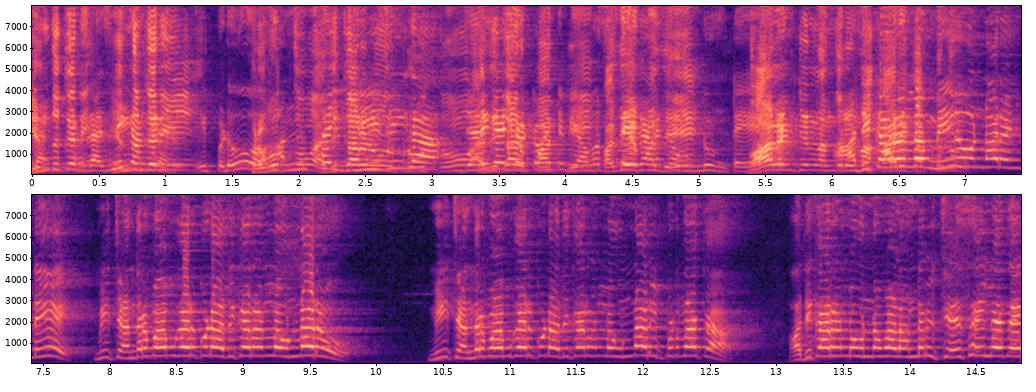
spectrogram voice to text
ఎందుకని ఎందుకని ఇప్పుడు ప్రభుత్వం అధికార పార్టీ పదే పదే వాలంటీర్లు అందరూ అధికారంలో మీరు ఉన్నారండి మీ చంద్రబాబు గారు కూడా అధికారంలో ఉన్నారు మీ చంద్రబాబు గారు కూడా అధికారంలో ఉన్నారు ఇప్పటిదాకా అధికారంలో ఉన్న వాళ్ళందరూ చేసేయలేదే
